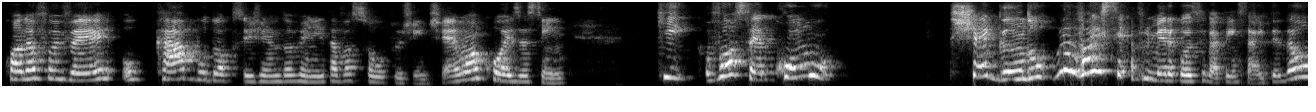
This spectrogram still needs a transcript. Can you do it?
Quando eu fui ver, o cabo do oxigênio do Aveni estava solto, gente. É uma coisa assim que você, como chegando, não vai ser a primeira coisa que você vai pensar, entendeu?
